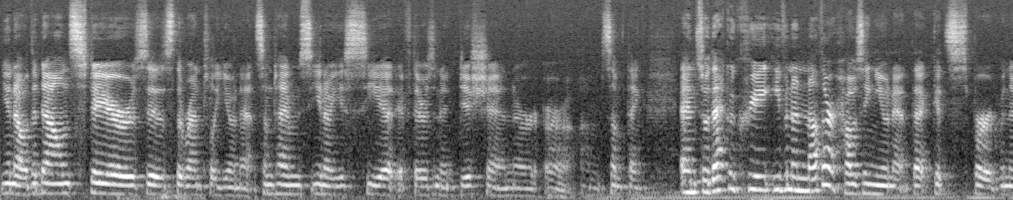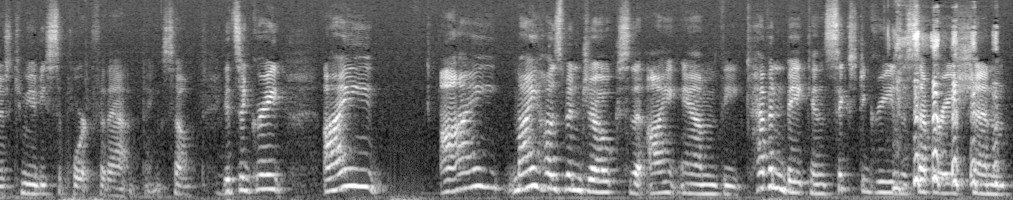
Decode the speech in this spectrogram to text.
you know the downstairs is the rental unit. Sometimes you know you see it if there's an addition or, or um, something, and so that could create even another housing unit that gets spurred when there's community support for that and things. So it's a great. I I my husband jokes that I am the Kevin Bacon six degrees of separation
